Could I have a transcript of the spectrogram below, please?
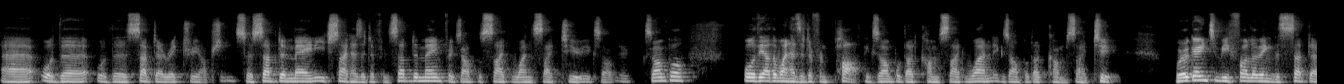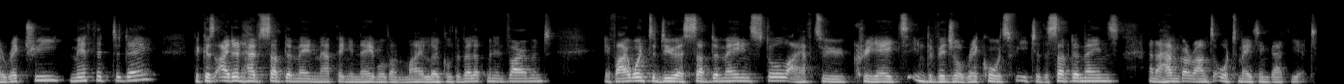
uh, or the or the subdirectory option. So subdomain, each site has a different subdomain. For example, site one, site two example, or the other one has a different path, example.com site one, example.com site two. We're going to be following the subdirectory method today because I don't have subdomain mapping enabled on my local development environment. If I want to do a subdomain install, I have to create individual records for each of the subdomains, and I haven't got around to automating that yet.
